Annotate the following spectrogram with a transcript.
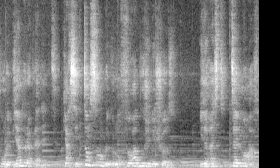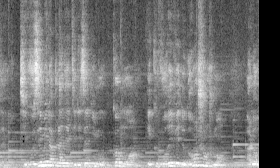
pour le bien de la planète. Car c'est ensemble que l'on fera bouger les choses. Il reste tellement à faire. Si vous aimez la planète et les animaux comme moi et que vous rêvez de grands changements, alors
